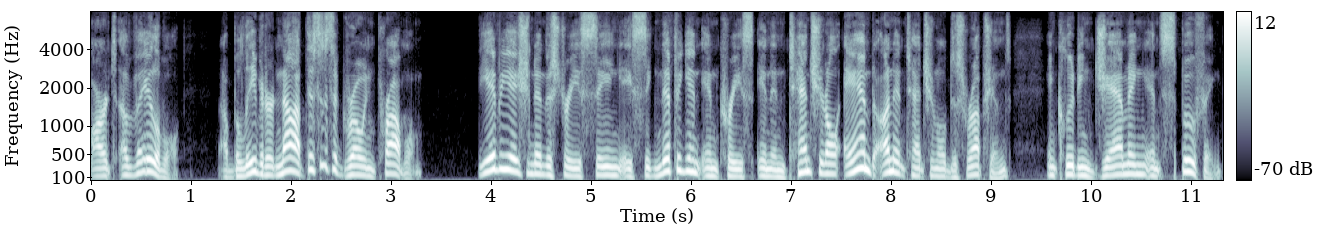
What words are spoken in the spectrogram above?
aren't available? Now, believe it or not, this is a growing problem. The aviation industry is seeing a significant increase in intentional and unintentional disruptions, including jamming and spoofing.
